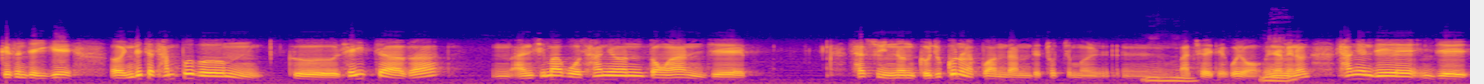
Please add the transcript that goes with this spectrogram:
그래서 이제 이게 어 임대차 3법은 그 세입자가 음, 안심하고 4년 동안 이제 살 수 있는 거주권을 확보한다는 데 초점을 음. 맞춰야 되고요. 왜냐면은 네. 4년 뒤에 이제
